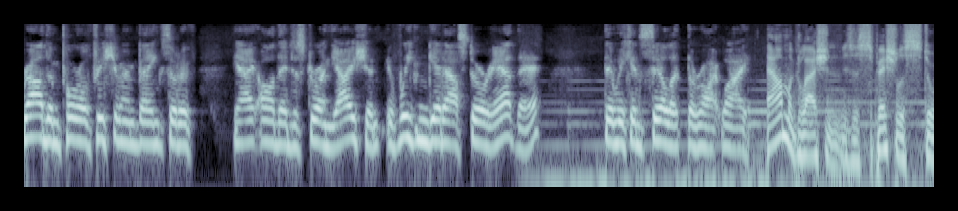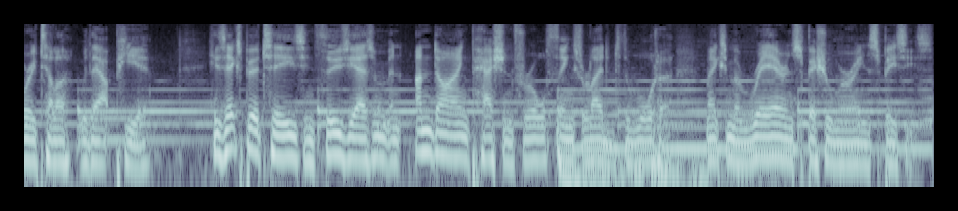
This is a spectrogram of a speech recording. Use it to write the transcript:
Rather than poor old fishermen being sort of, you know, oh they're destroying the ocean. If we can get our story out there, then we can sell it the right way. Al McGlashan is a specialist storyteller without peer. His expertise, enthusiasm, and undying passion for all things related to the water makes him a rare and special marine species.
